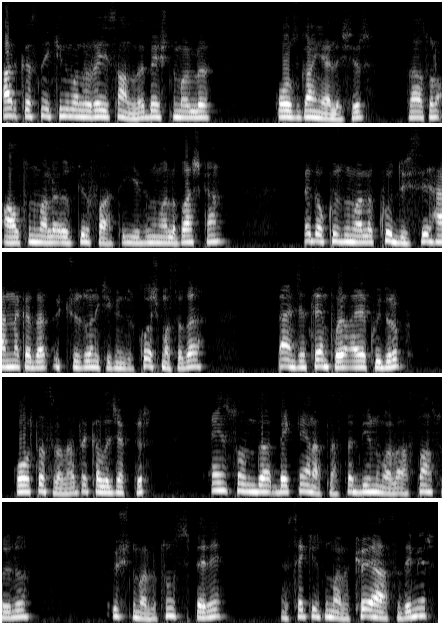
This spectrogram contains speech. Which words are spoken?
Arkasına 2 numaralı Reysanlı, 5 numaralı Ozgan yerleşir. Daha sonra 6 numaralı Özgür Fatih, 7 numaralı Başkan ve 9 numaralı Kudüs'ü her ne kadar 312 gündür koşmasa da bence tempoya ayak uydurup orta sıralarda kalacaktır. En sonunda bekleyen atlarsa 1 numaralı Aslan Soylu, 3 numaralı Tunç Siperi, 8 numaralı Köy Ağası Demir,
